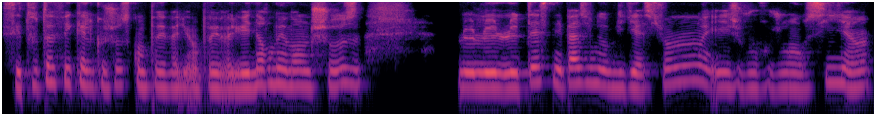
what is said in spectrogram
c'est tout à fait quelque chose qu'on peut évaluer. On peut évaluer énormément de choses. Le, test n'est pas une obligation et je vous rejoins aussi. Hein,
